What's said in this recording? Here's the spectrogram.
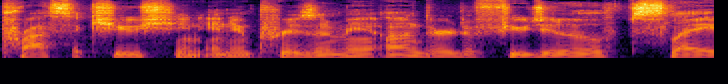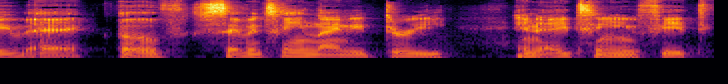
prosecution and imprisonment under the Fugitive Slave Act of 1793 and 1850,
